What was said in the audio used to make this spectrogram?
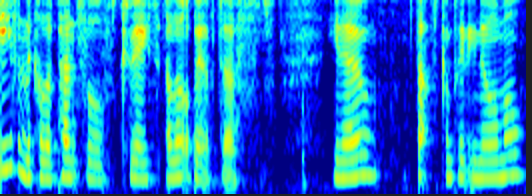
Even the coloured pencils create a little bit of dust, you know, that's completely normal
